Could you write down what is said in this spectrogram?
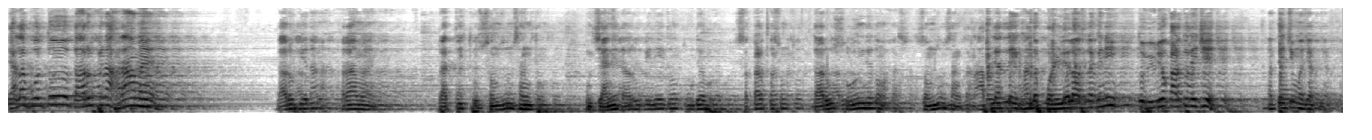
त्याला बोलतो दारू पिणं हराम आहे. दारू पिणं हराम आहे. रात्री तो समजून सांगतो ज्याने दारू पिली तो उद्या सकाळपासून तो दारू सोडून देतो मला समजून सांगताना आपल्यातलं एखादं पडलेला असलं की नाही तो व्हिडिओ काढतो त्याचे. आणि त्याची मजा करतो.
